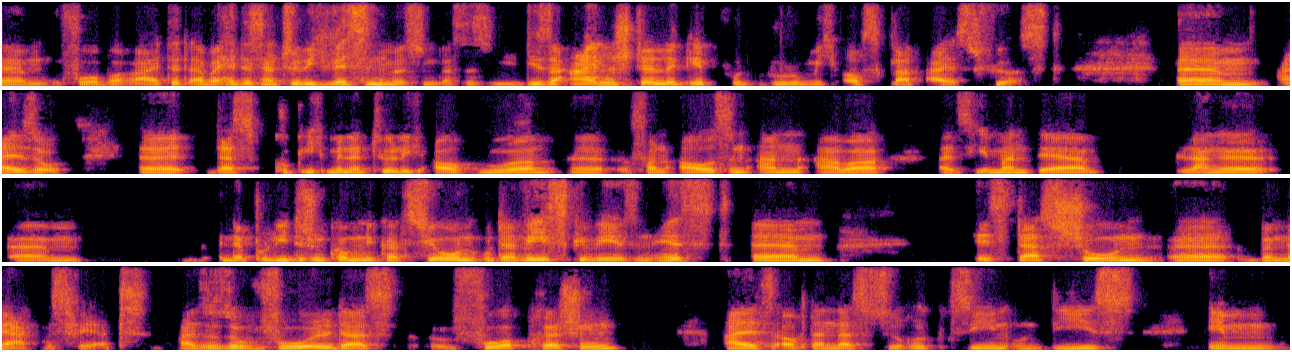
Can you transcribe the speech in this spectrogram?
ähm, vorbereitet, aber hätte es natürlich wissen müssen, dass es diese eine Stelle gibt, wo du mich aufs Glatteis führst. Ähm, also, äh, das gucke ich mir natürlich auch nur äh, von außen an, aber als jemand, der lange ähm, in der politischen Kommunikation unterwegs gewesen ist, ähm, ist das schon äh, bemerkenswert. Also sowohl das Vorpreschen als auch dann das Zurückziehen und dies im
